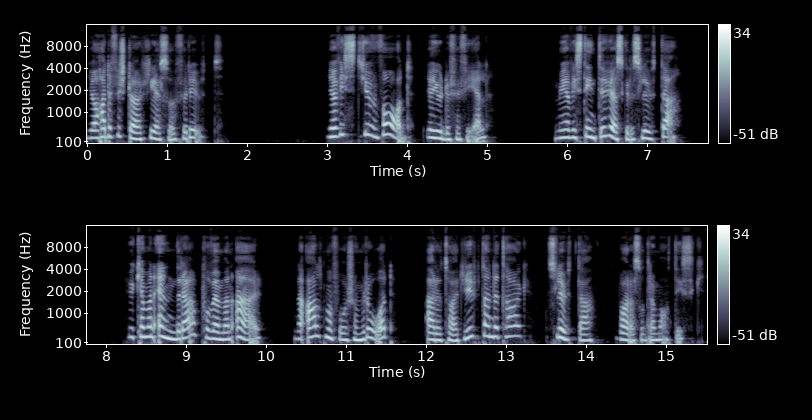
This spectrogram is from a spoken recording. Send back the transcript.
Jag hade förstört resor förut. Jag visste ju vad jag gjorde för fel men jag visste inte hur jag skulle sluta. Hur kan man ändra på vem man är när allt man får som råd är att ta ett djupt andetag sluta vara så dramatisk?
